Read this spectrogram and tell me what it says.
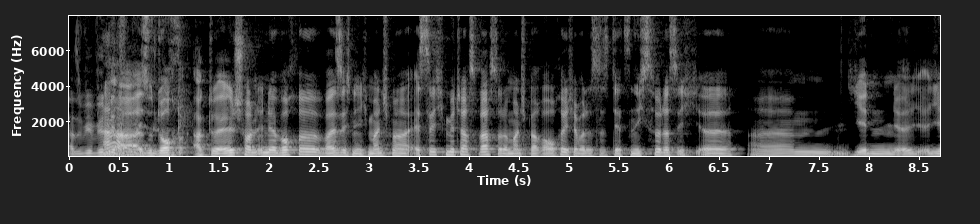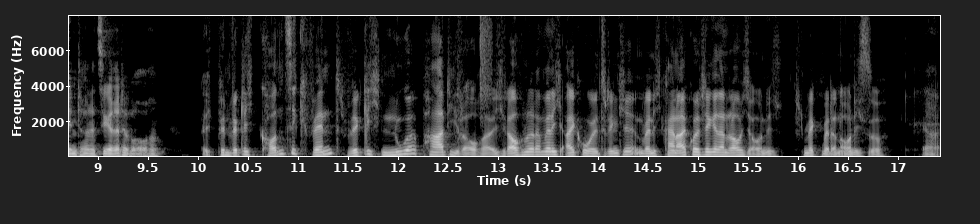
Also wir würden ah, jetzt also doch aktuell schon in der Woche, weiß ich nicht. Manchmal esse ich mittags was oder manchmal rauche ich, aber das ist jetzt nicht so, dass ich äh, ähm, jeden, äh, jeden Tag eine Zigarette brauche. Ich bin wirklich konsequent, wirklich nur Partyraucher. Ich rauche nur dann, wenn ich Alkohol trinke. Und wenn ich keinen Alkohol trinke, dann rauche ich auch nicht. Schmeckt mir dann auch nicht so. Ja,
